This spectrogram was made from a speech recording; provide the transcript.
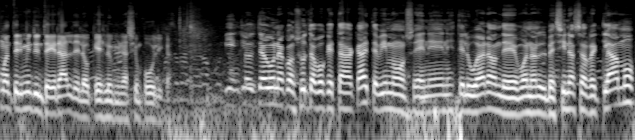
mantenimiento integral de lo que es la iluminación pública. Bien, Claudio, te hago una consulta vos que estás acá y te vimos en, este lugar donde bueno, el vecino hace reclamo.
